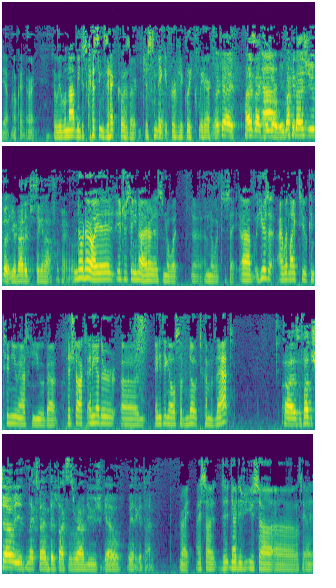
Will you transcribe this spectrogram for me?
Yeah. Okay. All right. So we will not be discussing Zack Cozart, just to make it perfectly clear. Okay. Hi, Zach. Uh, we recognize you, but you're not interesting enough, apparently. No, no. Uh, interesting enough. I don't, I don't know what uh, I don't know what to say. Uh, here's. A, I would like to continue asking you about pitch talks. Any other uh, anything else of note to come of that? Uh, it's a fun show. You, next time Pitch Talks is around, you should go. We had a good time. Right. I saw. Did, no, did you, you saw? Uh, let's say uh,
